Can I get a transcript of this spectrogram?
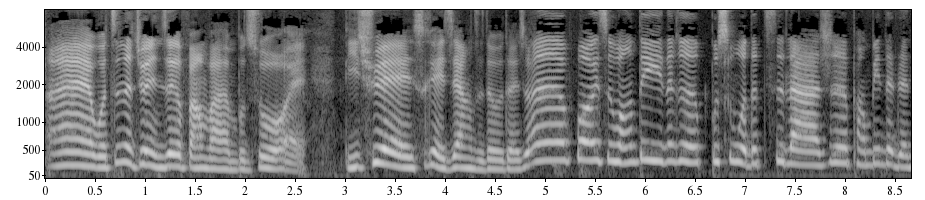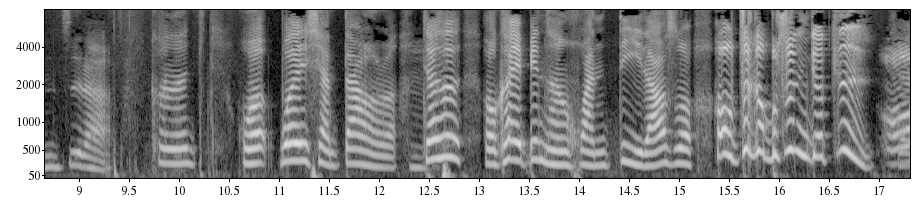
哎，我真的觉得你这个方法很不错，哎。的确是可以这样子，对不对？说，嗯，不好意思，皇帝，那个不是我的字啦，是旁边的人的字啦。可能我我也想到了，就是我可以变成皇帝，然后说，哦，这个不是你的字。哦，哎，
